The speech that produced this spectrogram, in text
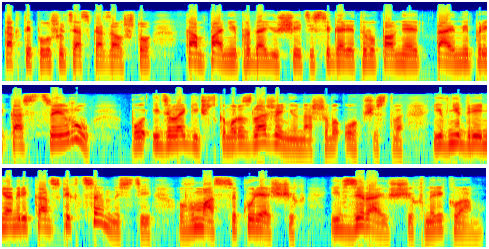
как ты полушутя сказал, что компании, продающие эти сигареты, выполняют тайный приказ ЦРУ по идеологическому разложению нашего общества и внедрению американских ценностей в массы курящих и взирающих на рекламу.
